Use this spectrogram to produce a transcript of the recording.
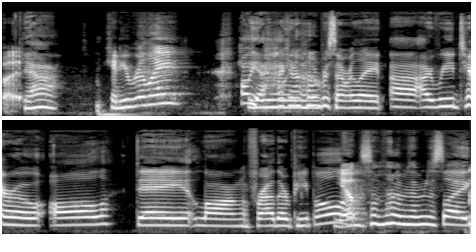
But Yeah. can you relate? Oh yeah, I can 100% relate. Uh, I read tarot all day long for other people. Yep. And sometimes I'm just like,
